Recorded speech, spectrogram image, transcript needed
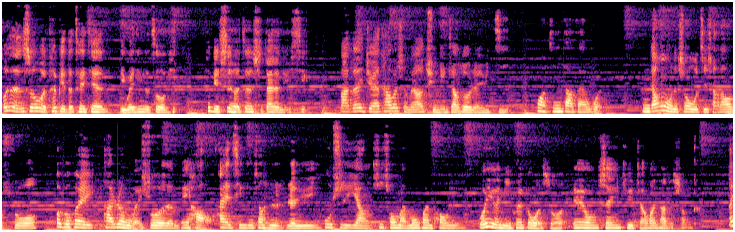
我只能说我特别的推荐李维京的作品，特别适合这个时代的女性。马哥，你觉得他为什么要取名叫做《人鱼记》？哇，真是大在问！你刚问我的时候，我只想到说，会不会他认为所有的美好爱情都像是人鱼故事一样，是充满梦幻泡影？我以为你会跟我说，要用声音去交换他的双腿。哎，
